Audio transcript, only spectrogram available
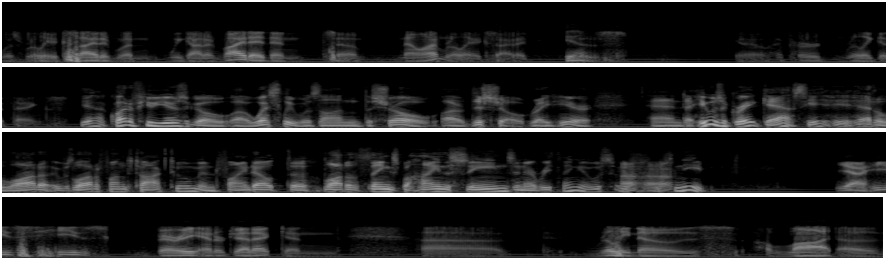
was really excited when we got invited, and so now I'm really excited Yeah. because you know I've heard really good things. Yeah, quite a few years ago, uh, Wesley was on the show, uh, this show right here, and uh, he was a great guest. He, he had a lot of. It was a lot of fun to talk to him and find out uh, a lot of the things behind the scenes and everything. It was, it was, it was Uh-huh. neat. Yeah, he's he's very energetic and uh, really knows a lot of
